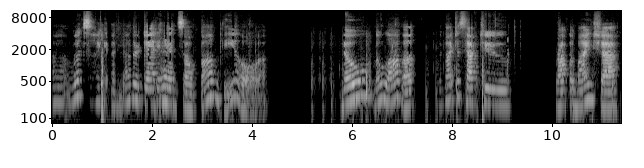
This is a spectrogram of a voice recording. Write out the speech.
Uh, looks like another dead end, so bum deal. No, no lava. We might just have to drop a mine shaft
